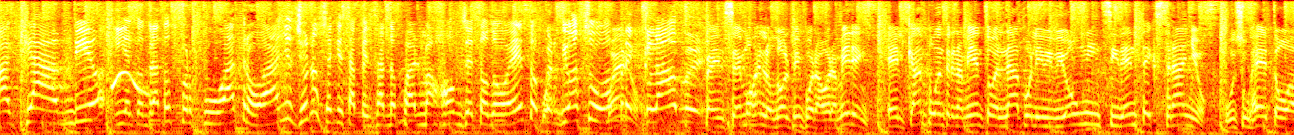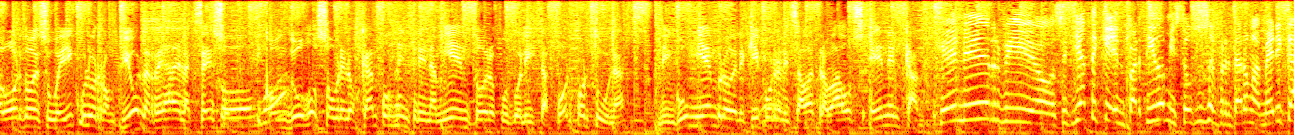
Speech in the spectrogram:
a cambio y el contrato es por cuatro años. Yo no sé qué está pensando Palma Holmes de todo esto. Perdió a su hombre clave. Pensemos en los Dolphins por ahora. Miren, el campo de entrenamiento del Napoli vivió un incidente extraño. Un sujeto a bordo de su vehículo rompió la reja del acceso y condujo sobre los campos de entrenamiento de los futbolistas. Por fortuna, ningún miembro del equipo realizaba trabajos en el campo. ¡Qué nervios! Y fíjate que en partido amistoso se enfrentaron América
